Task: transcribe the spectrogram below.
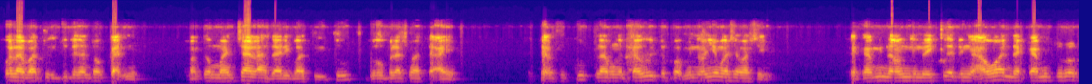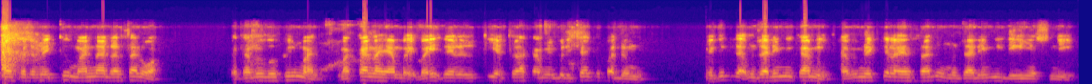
Pukullah batu itu dengan tongkatmu. Maka mancalah dari batu itu 12 mata air. Setiap suku telah mengetahui tempat minumnya masing-masing. Dan kami naungi mereka dengan awan dan kami turunkan kepada mereka mana dan salwah. Dan kami berfirman, makanlah yang baik-baik dari rezeki yang telah kami berikan kepadamu. Mereka tidak menzalimi kami, tapi mereka lah yang selalu menzalimi dirinya sendiri.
